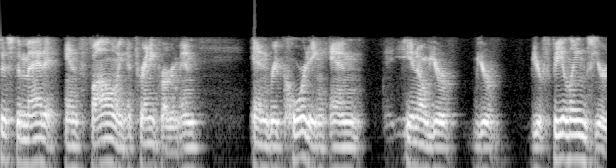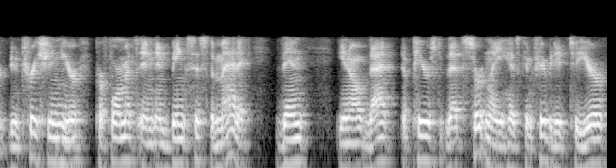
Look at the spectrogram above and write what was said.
systematic in following a training program and and recording and you know your your your feelings, your nutrition, your performance, and, and being systematic, then you know that appears to, that certainly has contributed to your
